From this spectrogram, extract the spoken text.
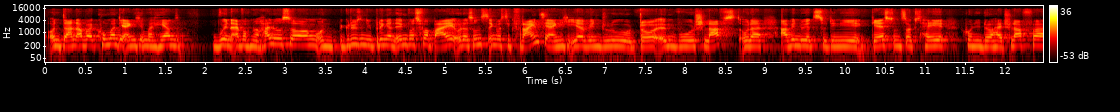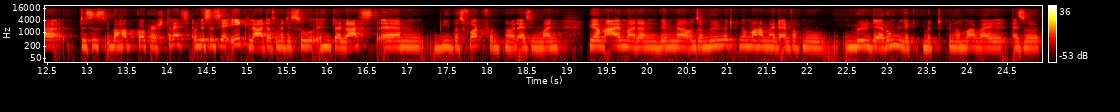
Und dann aber kommen die eigentlich immer her und wollen einfach nur Hallo sagen und begrüßen, die bringen irgendwas vorbei oder sonst irgendwas. Die freuen sich eigentlich eher, wenn du da irgendwo schlafst oder auch wenn du jetzt zu denen gehst und sagst, hey, kann ich da halt schlafen? Das ist überhaupt gar kein Stress. Und es ist ja eh klar, dass man das so hinterlässt, ähm, wie man es vorgefunden hat. Also ich meine, wir haben einmal dann, wenn wir unser Müll mitgenommen haben, halt einfach nur Müll, der rumliegt, mitgenommen, weil also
